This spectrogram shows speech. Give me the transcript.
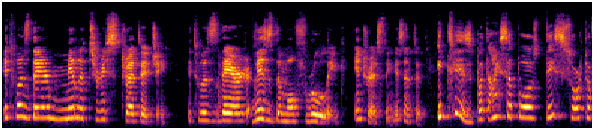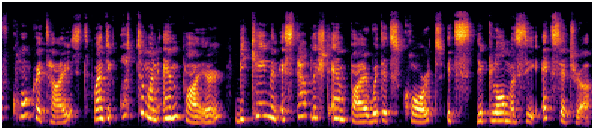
it was their military strategy. It was their wisdom of ruling. Interesting, isn't it? It is, but I suppose this sort of concretized when the Ottoman Empire became an established empire with its court, its diplomacy, etc.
